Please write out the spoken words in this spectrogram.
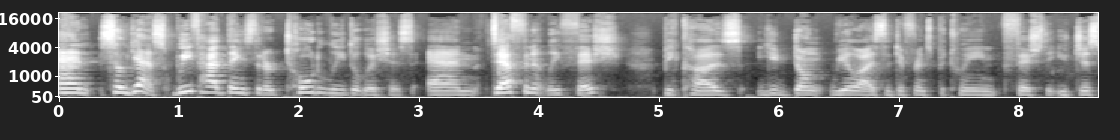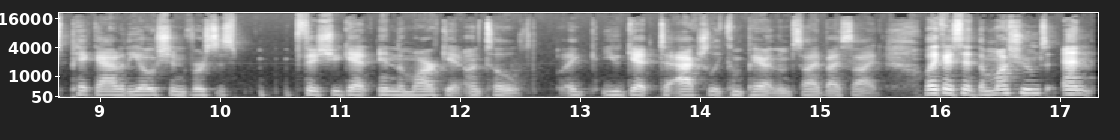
And so, yes, we've had things that are totally delicious and definitely fish because you don't realize the difference between fish that you just pick out of the ocean versus fish you get in the market until like you get to actually compare them side by side. Like I said, the mushrooms and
